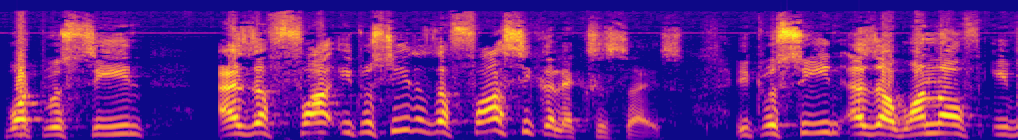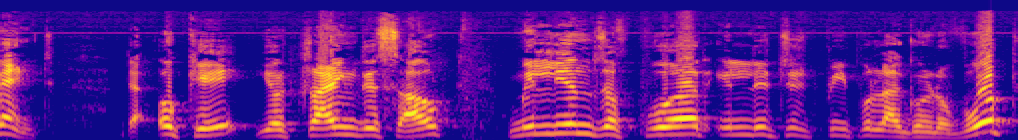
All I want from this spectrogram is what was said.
what was seen as a it was seen as a farcical exercise. It was seen as a one-off event. That, okay, you're trying this out. Millions of poor, illiterate people are going to vote,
